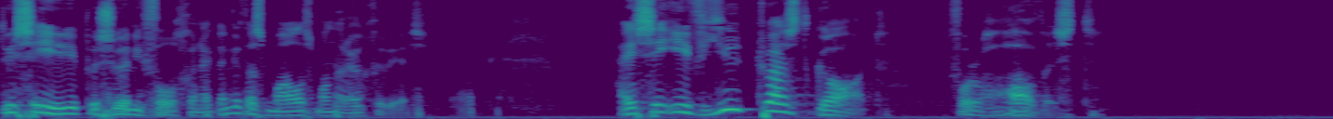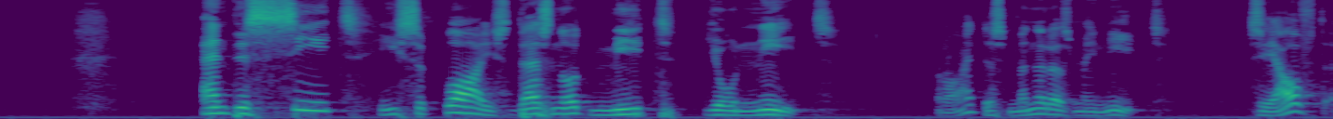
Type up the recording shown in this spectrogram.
Toe sê hierdie persoon die volgende. Ek dink dit was Miles Monroe geweest. Hy sê if you trust God for harvest and the seed he supplies does not meet your need. Right? Dis minder as my need. Dis die helfte.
